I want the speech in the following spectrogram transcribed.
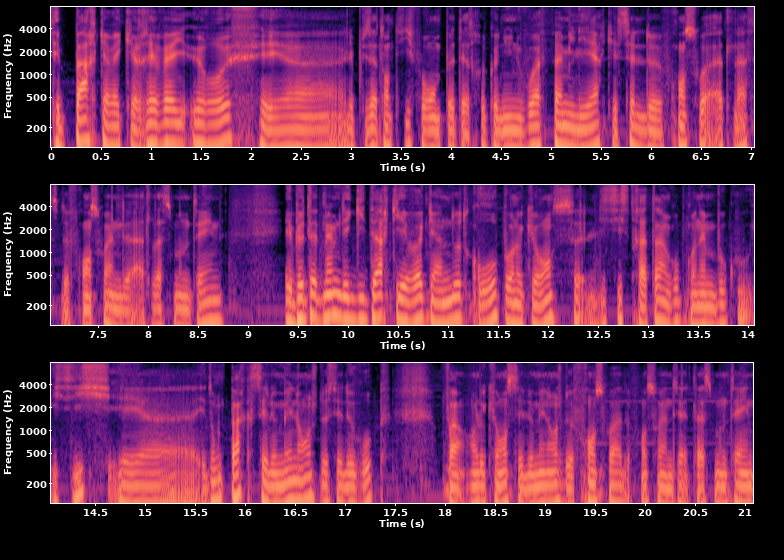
C'était Parc avec Réveil heureux et euh, les plus attentifs auront peut-être reconnu une voix familière qui est celle de François Atlas, de François and Atlas Mountain. Et peut-être même des guitares qui évoquent un autre groupe, en l'occurrence Lysistrata, un groupe qu'on aime beaucoup ici. Et, euh, donc Parc, c'est le mélange de ces deux groupes. Enfin, en l'occurrence, c'est le mélange de François, de François and Atlas Mountain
